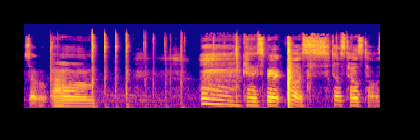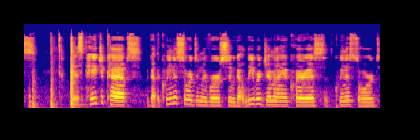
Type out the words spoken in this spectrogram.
So, um... okay, Spirit, tell us. Tell us, tell us, tell us. This Page of Cups. We've got the Queen of Swords in reverse. So we got Libra, Gemini, Aquarius, Queen of Swords.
